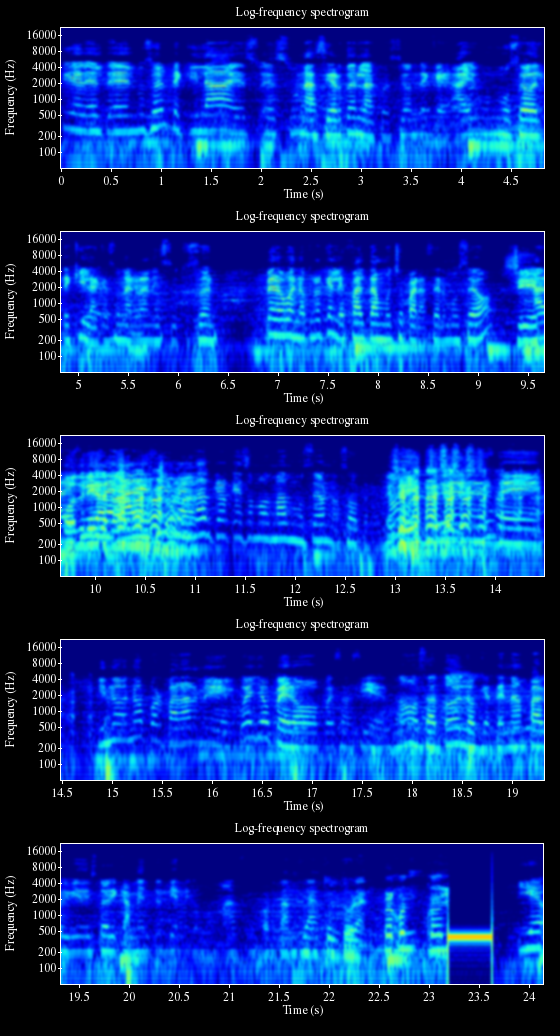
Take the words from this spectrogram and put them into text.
Sí, el, el- el Museo del Tequila es, es un acierto en la cuestión de que hay un Museo del Tequila, que es una gran institución. Pero bueno, creo que le falta mucho para ser museo. Sí, a podría decir, dar a decir verdad, creo que somos más museo nosotros, ¿no? Sí, sí, sí. Este, y no, no por pararme el cuello, pero pues así es, ¿no? O sea, todo lo que Tenampa ha vivido históricamente tiene como más importancia cultural. Pero cuando, cuando Y eh,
